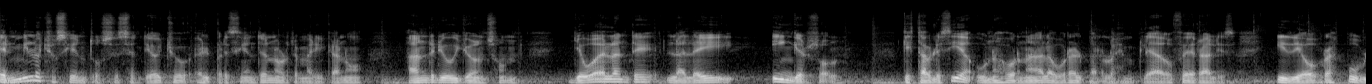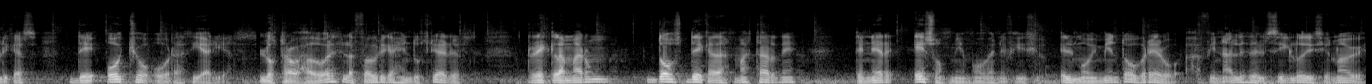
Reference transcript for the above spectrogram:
En 1868, el presidente norteamericano Andrew Johnson llevó adelante la ley Ingersoll, que establecía una jornada laboral para los empleados federales y de obras públicas de 8 horas diarias. Los trabajadores de las fábricas industriales reclamaron dos décadas más tarde tener esos mismos beneficios. El movimiento obrero a finales del siglo XIX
